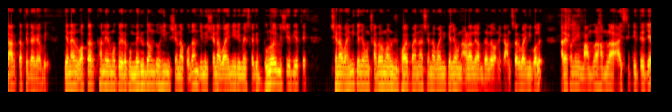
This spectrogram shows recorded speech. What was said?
কার কাছে দেখাবে? জেনারেল ওয়াকার খানের মতো এরকম মেরুদণ্ডহীন সেনাপ্রধান, যিনি সেনাবাহিনীর ইমেজটাকে ধুলোয় মিশিয়ে দিয়েছে, সেনাবাহিনীকে যেমন সাধারণ মানুষ ভয় পায় না, সেনাবাহিনীকে যেমন আড়ালে আবদালে অনেক আনসার বাহিনী বলে, আর এখন এই মামলা হামলা আইসিটিতে যে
